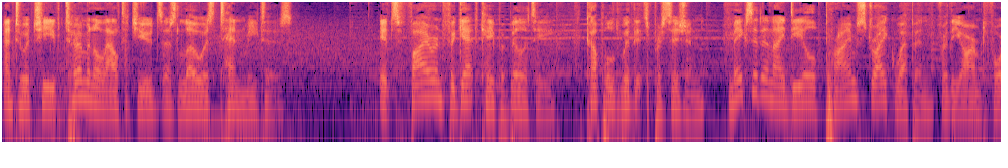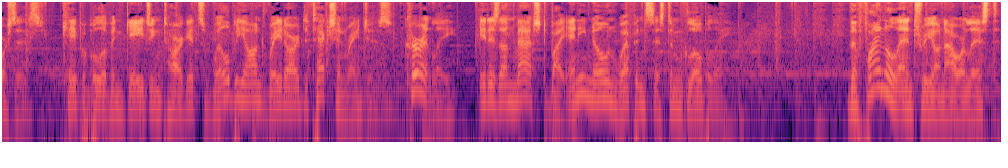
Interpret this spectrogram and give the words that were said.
and to achieve terminal altitudes as low as 10 meters. Its fire and forget capability coupled with its precision, makes it an ideal prime strike weapon for the armed forces, capable of engaging targets well beyond radar detection ranges. Currently, it is unmatched by any known weapon system globally. The final entry on our list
